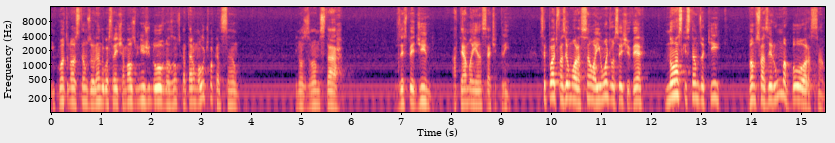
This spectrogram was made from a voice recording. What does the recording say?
Enquanto nós estamos orando, eu gostaria de chamar os meninos de novo. Nós vamos cantar uma última canção. E nós vamos estar nos despedindo até amanhã, 7h30. Você pode fazer uma oração aí onde você estiver. Nós que estamos aqui, vamos fazer uma boa oração.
